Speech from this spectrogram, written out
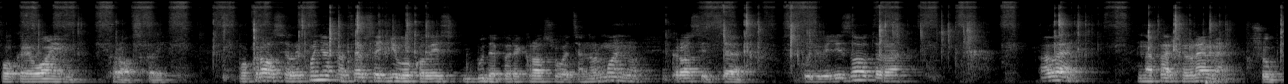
покриваємо краскою. Покрасили. Понятно, це все діло колись буде перекрашуватися нормально. Краситься з пульверізатора. Але на перше время, щоб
